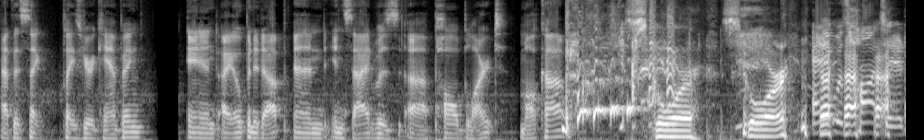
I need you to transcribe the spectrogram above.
at this like place we were camping, and I opened it up, and inside was uh, Paul Blart Mall Cop. score, score. And it was haunted.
